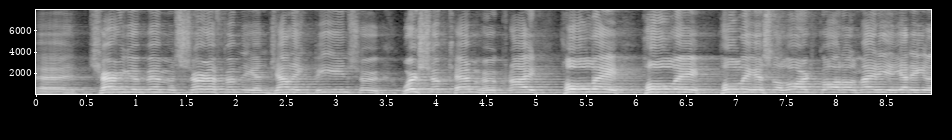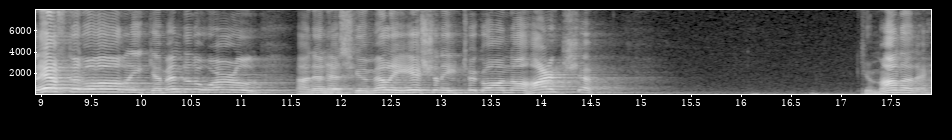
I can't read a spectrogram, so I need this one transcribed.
uh, cherubim and seraphim, the angelic beings who worshipped him, who cried, Holy, holy, holy is the Lord God Almighty. And yet he left it all and he came into the world. And in his humiliation, he took on the hardship, humanity,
